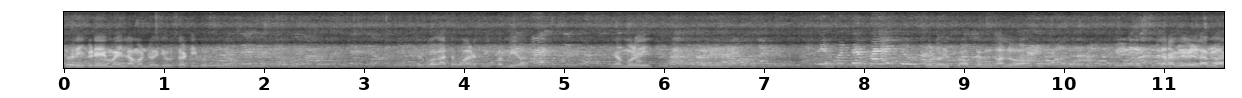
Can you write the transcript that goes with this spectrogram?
तर इकडे महिला मंडळ जेवसाठी बसलं तर बघा आता वाढती कमी आहे यामुळे थोडं प्रॉब्लेम झालो. हा. जरा वेळ लागला.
